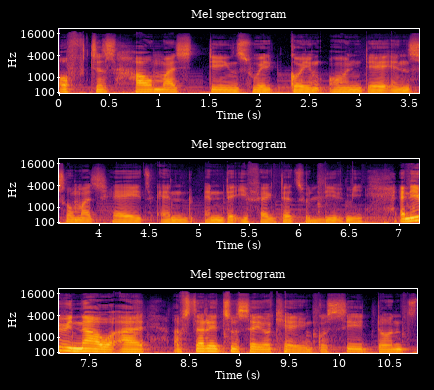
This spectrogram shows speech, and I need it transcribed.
of just how much things were going on there and so much hate and and the effect that will leave me. And even now, I I've started to say, okay, Nkosi, don't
